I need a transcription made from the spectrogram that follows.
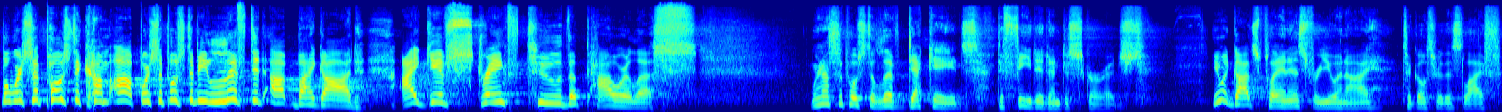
but we're supposed to come up. We're supposed to be lifted up by God. I give strength to the powerless. We're not supposed to live decades defeated and discouraged. You know what God's plan is for you and I to go through this life?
